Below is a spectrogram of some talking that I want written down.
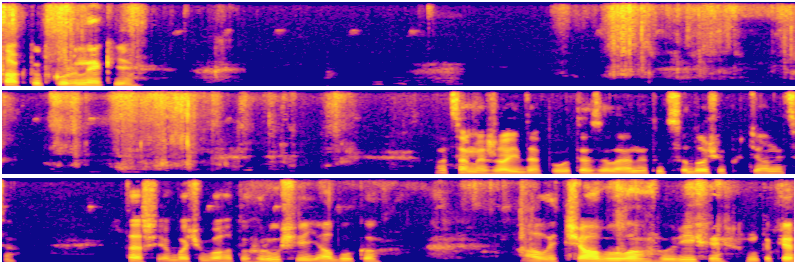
Так, тут курник є. Оця межа йде по те зелене, тут садочок тягнеться. Теж я бачу багато груші, яблука, алеча була, горіхи, ну таке.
